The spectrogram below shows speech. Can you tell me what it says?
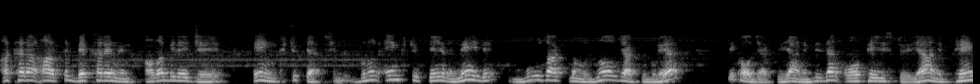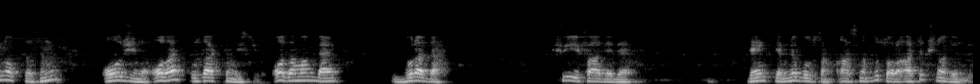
A kare artı B karenin alabileceği en küçük değer. Şimdi bunun en küçük değeri neydi? Bu uzaklığımız ne olacaktı buraya? Dik olacaktı. Yani bizden OP istiyor. Yani P noktasının orijini olan uzaklığını istiyor. O zaman ben burada şu ifadede denklemini bulsam aslında bu soru artık şuna döndü.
